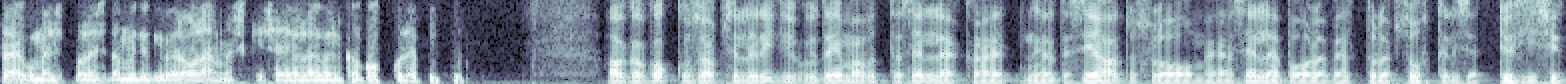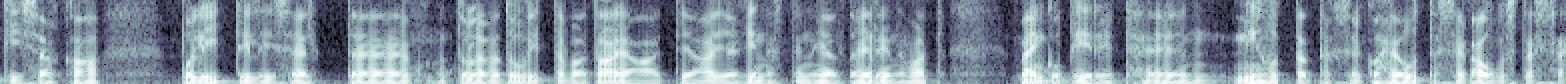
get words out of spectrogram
praegu meil pole seda muidugi veel olemaski, see ei ole veel ka kokku lepitud aga kokku saab selle Riigikogu teema võtta sellega, et nii-öelda seadusloome ja selle poole pealt tuleb suhteliselt tühi sügis, aga poliitiliselt äh, tulevad huvitavad ajad ja, ja kindlasti nii-öelda erinevad mängupiirid äh, nihutatakse kohe uutesse kaugustesse.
